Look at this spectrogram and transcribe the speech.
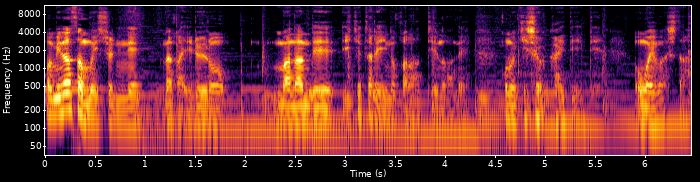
まあ、皆さんも一緒にね、なんかいろいろ学んでいけたらいいのかなっていうのはね、この記事を書いていて思いました。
